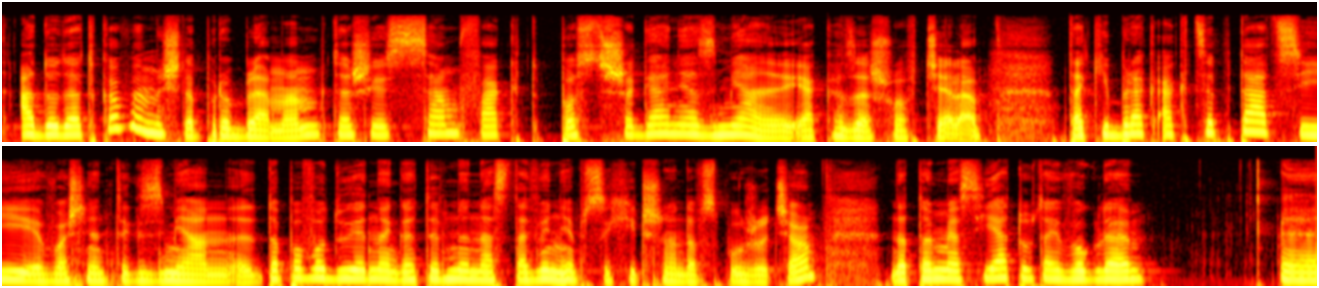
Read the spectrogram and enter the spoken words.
a dodatkowym, myślę, problemem też jest sam fakt postrzegania zmiany, jaka zeszła w ciele. Taki brak akceptacji właśnie tych zmian to powoduje negatywne nastawienie psychiczne do współżycia. Natomiast ja tutaj w ogóle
